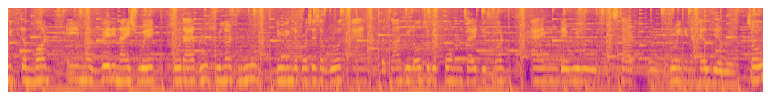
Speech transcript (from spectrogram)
with the mud in a very nice way so that roots will not move during the process of growth and the plant will also get firm inside this mud and they will start uh, growing in a healthier way. So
